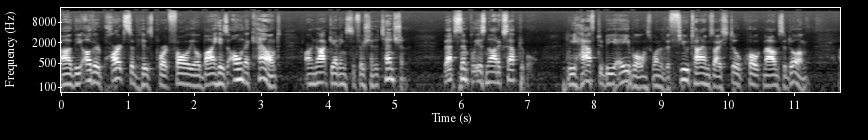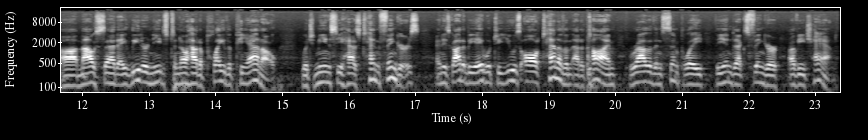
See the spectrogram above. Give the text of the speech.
uh, the other parts of his portfolio, by his own account, are not getting sufficient attention. That simply is not acceptable. We have to be able, it's one of the few times I still quote Mao Zedong. Uh, Mao said, A leader needs to know how to play the piano, which means he has 10 fingers and he's got to be able to use all 10 of them at a time rather than simply the index finger of each hand,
